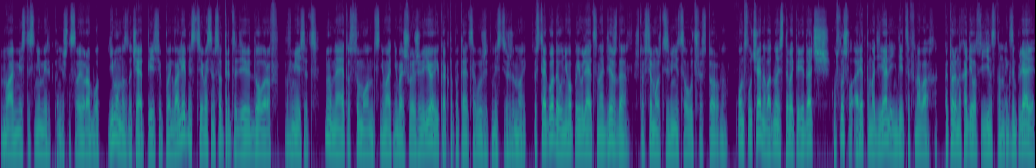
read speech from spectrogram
Ну а вместе с ним и, конечно, свою работу. Ему назначают пенсию по инвалидности 839 долларов в месяц. Ну, на эту сумму он снимает небольшое жилье и как-то пытается выжить вместе с женой. Спустя годы у него появляется надежда, что все может измениться в лучшую сторону. Он случайно в одной из ТВ-передач услышал о редком одеяле индейцев Наваха, которое находилось в единственном экземпляре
